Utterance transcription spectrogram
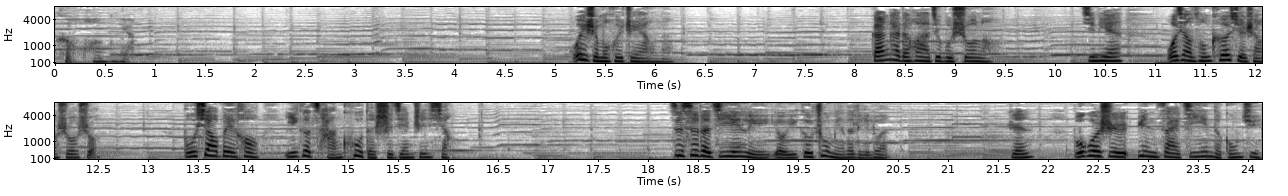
和荒凉。为什么会这样呢？感慨的话就不说了。今天，我想从科学上说说不孝背后一个残酷的世间真相。自私的基因里有一个著名的理论：人不过是运载基因的工具，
